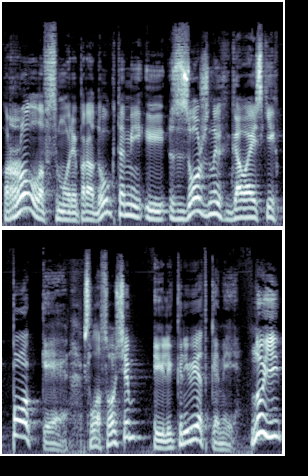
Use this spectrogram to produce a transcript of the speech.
роллов с морепродуктами и зожных гавайских поке с лососем или креветками. Ну и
